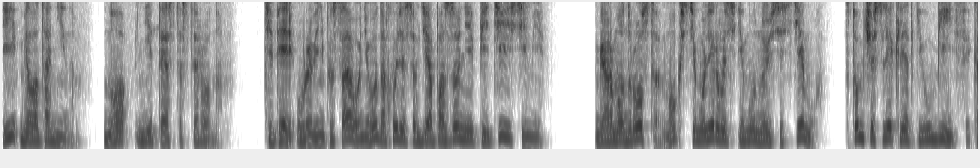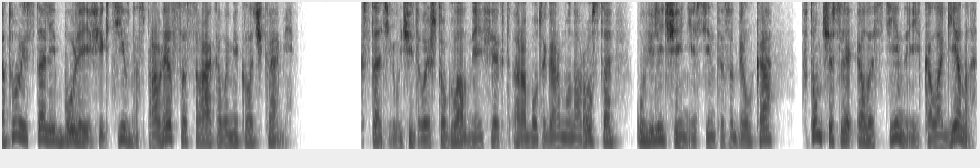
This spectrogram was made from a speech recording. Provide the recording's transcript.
и мелатонином, но не тестостероном. Теперь уровень ПСА у него находится в диапазоне 5 и 7. Гормон роста мог стимулировать иммунную систему, в том числе клетки-убийцы, которые стали более эффективно справляться с раковыми клочками. Кстати, учитывая, что главный эффект работы гормона роста – увеличение синтеза белка, в том числе эластина и коллагена,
